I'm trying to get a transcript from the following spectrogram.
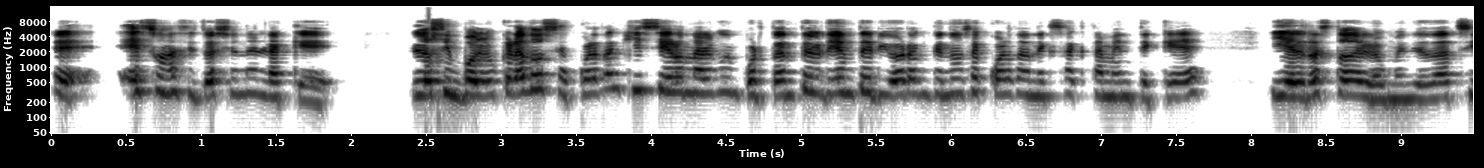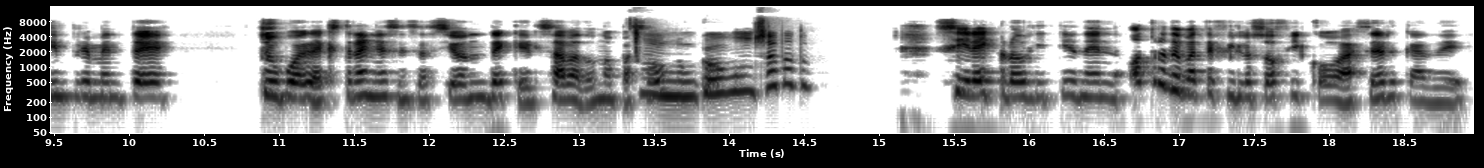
Eh, es una situación en la que los involucrados se acuerdan que hicieron algo importante el día anterior, aunque no se acuerdan exactamente qué, y el resto de la humanidad simplemente tuvo la extraña sensación de que el sábado no pasó. Nunca hubo un sábado. Sira y Crowley tienen otro debate filosófico acerca de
